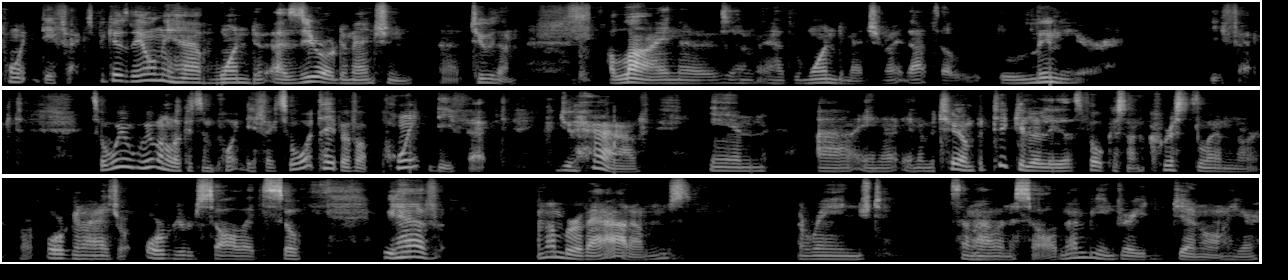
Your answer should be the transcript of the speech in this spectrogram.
Point defects because they only have one a zero dimension uh, to them. A line uh, has one dimension, right? That's a linear defect. So we, we want to look at some point defects. So what type of a point defect could you have in uh, in, a, in a material, and particularly let's focus on crystalline or, or organized or ordered solids. So we have a number of atoms arranged somehow in a solid. And I'm being very general here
